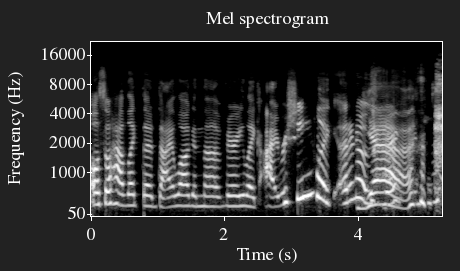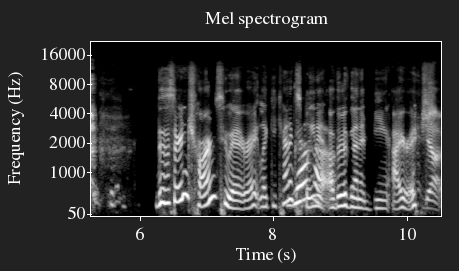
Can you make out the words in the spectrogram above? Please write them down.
also have like the dialogue and the very like Irishy, like I don't know, it was very Yeah. interesting. there's a certain charm to it, right? Like you can't explain Yeah. it other than it being Irish. Yeah.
